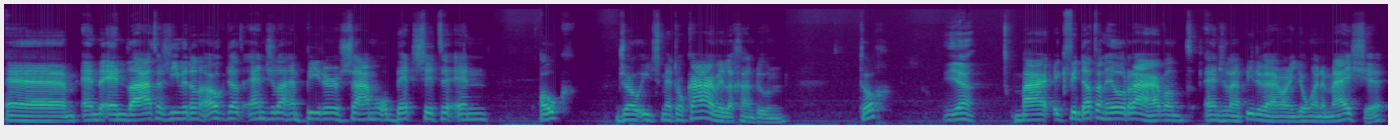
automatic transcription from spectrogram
Um, en, en later zien we dan ook dat Angela en Peter samen op bed zitten en ook zoiets met elkaar willen gaan doen. Toch? Ja. Maar ik vind dat dan heel raar, want Angela en Peter waren gewoon een jongen en een meisje.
